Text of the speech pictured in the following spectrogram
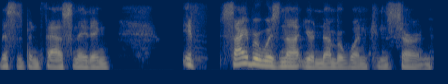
This has been fascinating. If cyber was not your number one concern,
